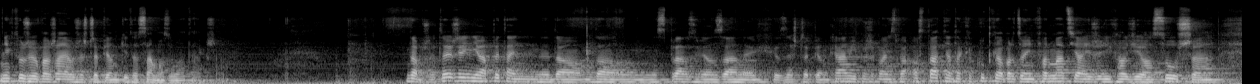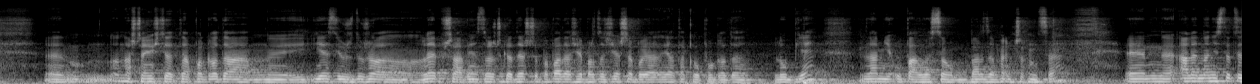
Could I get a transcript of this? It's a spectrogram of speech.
Niektórzy uważają, że szczepionki to samo zło, także. Dobrze, to jeżeli nie ma pytań do, do spraw związanych ze szczepionkami, proszę Państwa, ostatnia taka krótka bardzo informacja, jeżeli chodzi o suszę. No, na szczęście ta pogoda y, jest już dużo lepsza, więc troszeczkę deszczu popada się bardzo cieszę, bo ja, ja taką pogodę lubię. Dla mnie upały są bardzo męczące. Ale no niestety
